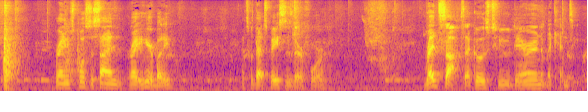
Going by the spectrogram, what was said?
Brandon, you're supposed to sign right here, buddy. That's what that space is there for. Red Sox, that goes to Darren McKenzie.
